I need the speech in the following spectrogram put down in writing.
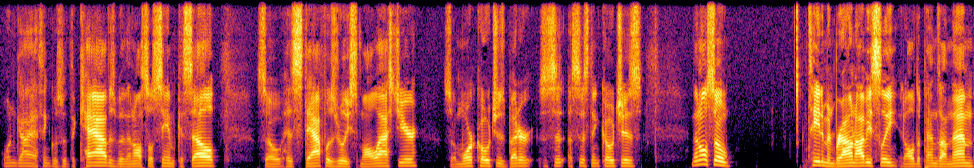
one guy I think was with the Cavs, but then also Sam Cassell. So his staff was really small last year. So more coaches, better assistant coaches. And then also Tatum and Brown. Obviously, it all depends on them.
